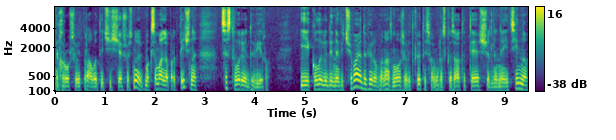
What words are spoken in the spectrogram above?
гроші відправити чи ще щось, ну максимально практичне, це створює довіру. І коли людина відчуває довіру, вона зможе відкритись вам і розказати те, що для неї цінно.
